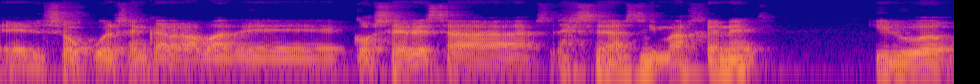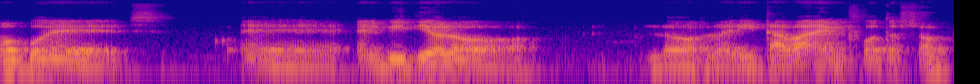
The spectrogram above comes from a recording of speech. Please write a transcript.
el software se encargaba de coser esas, esas imágenes y luego, pues, eh, el vídeo lo, lo, editaba en Photoshop.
